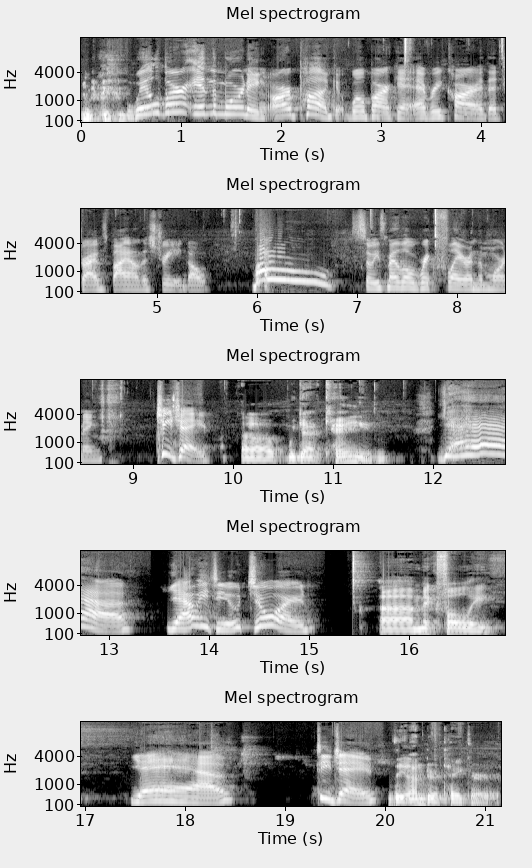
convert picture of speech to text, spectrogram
Wilbur in the morning, our pug will bark at every car that drives by on the street and go, Woo! So he's my little Ric Flair in the morning. TJ. Uh, we got Kane. Yeah. Yeah, we do. George. Uh, Mick Foley. Yeah. TJ. The Undertaker.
